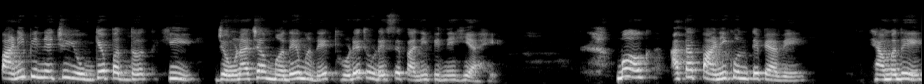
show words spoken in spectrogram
पाणी पिण्याची योग्य पद्धत ही जेवणाच्या मध्ये मध्ये थोडे थोडेसे पाणी पिणे ही आहे. मग आता पाणी कोणते प्यावे? ह्यामध्ये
